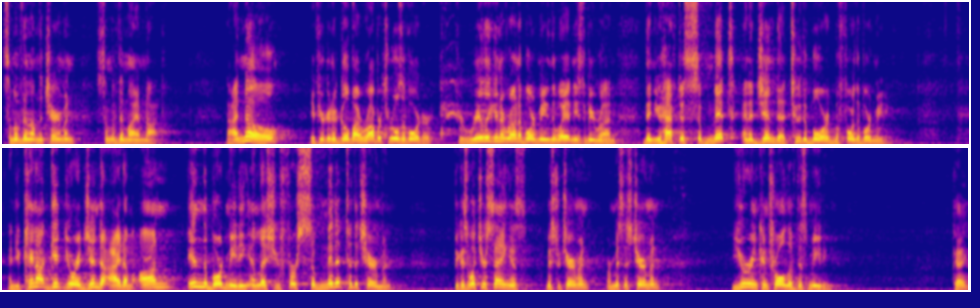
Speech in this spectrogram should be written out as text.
Some of them I'm the chairman, some of them I am not. Now, I know if you're going to go by Robert's Rules of Order, if you're really going to run a board meeting the way it needs to be run, then you have to submit an agenda to the board before the board meeting. And you cannot get your agenda item on in the board meeting unless you first submit it to the chairman. Because what you're saying is, Mr. Chairman or Mrs. Chairman, you're in control of this meeting. Okay?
